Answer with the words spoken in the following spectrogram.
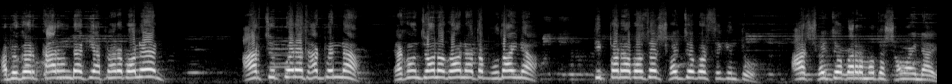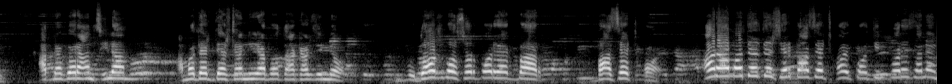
আপনাদের কারণটা কি আপনারা বলেন? আর চুপ করে থাকবেন না। এখন জনগণ এত বোধাই না। তিপ্পান্ন বছর সহ্য করছে কিন্তু। আর সহ্য করার মতো সময় নাই। আপনাকে আনছিলাম আমাদের দেশটা নিরাপদ রাখার জন্য। দশ বছর পরে একবার বাজেট হয়। আর আমাদের দেশের বাজেট হয় কদিন পরে জানেন?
